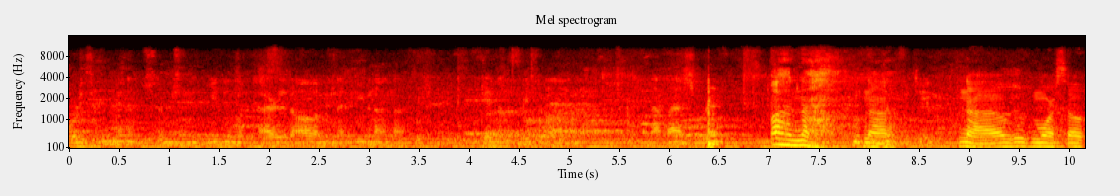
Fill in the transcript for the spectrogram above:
43 minutes. I mean, you didn't look tired at all. I mean, even on the getting the free throw line, that last sprint. Oh no, no. no. It was more so.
